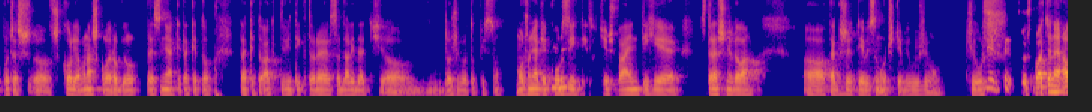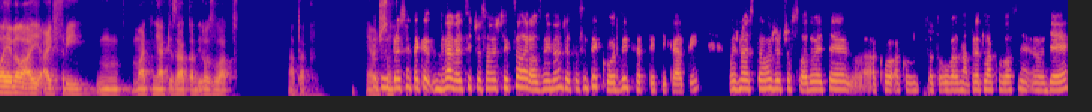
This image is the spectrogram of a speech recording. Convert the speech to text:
počas e, školy alebo na škole robil presne nejaké takéto, takéto aktivity, ktoré sa dali dať e, do životopisu. Možno nejaké mhm. kurzy, tie sú tiež fajn, tých je strašne veľa, takže tie by som určite využil či už, či už platené, ale je veľa aj, aj free, mať nejaké základy, rozhľad a tak. Neviem, to sú som... presne také dve veci, čo som ešte chcela rozvinúť, že to sú tie kurzy, certifikáty. Možno aj z toho, že čo sledujete, ako, ako sa to u vás na pretlaku vlastne e, deje,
